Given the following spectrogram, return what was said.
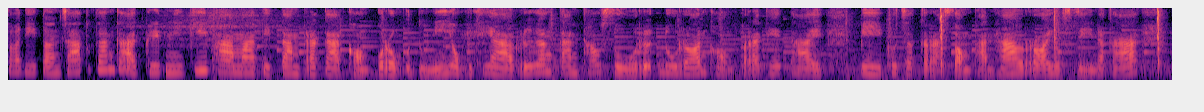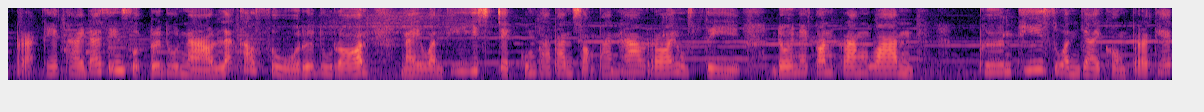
สวัสดีตอนเช้าทุกท่านค่ะคลิปนี้กี้พามาติดตามประกาศของกรมอุตุนิยมวิทยาเรื่องการเข้าสู่ฤดูร้อนของประเทศไทย ปีพุทธศักราช 2564 นะคะ ประเทศไทยได้สิ้นสุดฤดูหนาวและเข้าสู่ฤดูร้อน ในวันที่ 27 กุมภาพันธ์ 2564 โดยในตอนกลางวัน พื้นที่ส่วนใหญ่ของประเทศ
